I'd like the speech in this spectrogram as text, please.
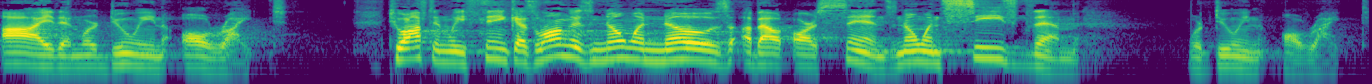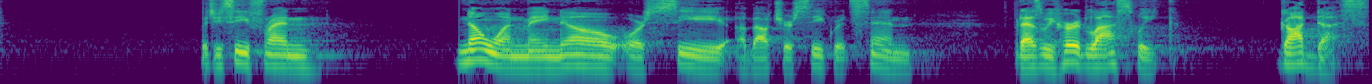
eye, then we're doing all right. Too often we think as long as no one knows about our sins, no one sees them, we're doing all right. But you see, friend, no one may know or see about your secret sin. But as we heard last week, God does.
